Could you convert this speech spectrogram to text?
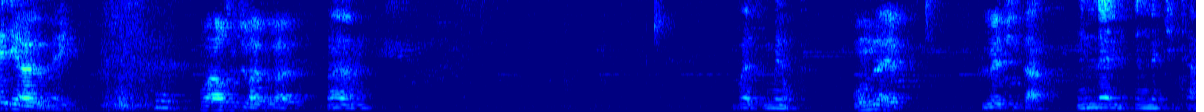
video me. What else would you like to know? Um, where's the milk? Unde e lecita? In the, in the chita.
